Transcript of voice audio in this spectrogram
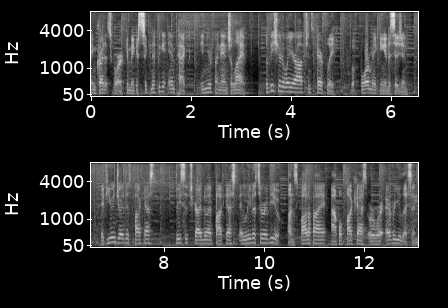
and credit score can make a significant impact in your financial life. So be sure to weigh your options carefully before making a decision. If you enjoyed this podcast, please subscribe to my podcast and leave us a review on Spotify, Apple Podcasts, or wherever you listen.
